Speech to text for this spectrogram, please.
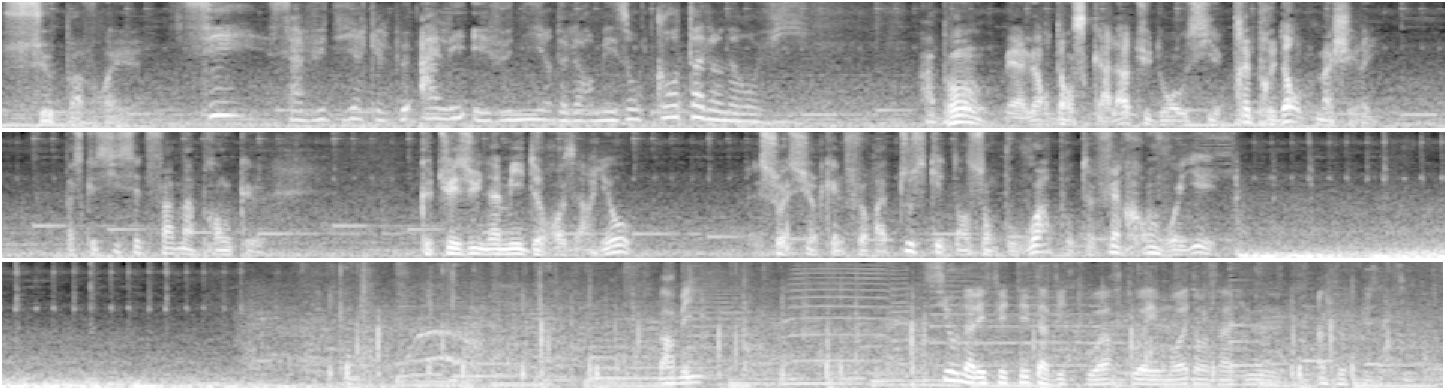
C'est pas vrai. Si, ça veut dire qu'elle peut aller et venir de leur maison quand elle en a envie. Ah bon? Mais alors dans ce cas-là, tu dois aussi être très prudente, ma chérie. Parce que si cette femme apprend que que tu es une amie de Rosario, sois sûr qu'elle fera tout ce qui est en son pouvoir pour te faire renvoyer. Barbie, si on allait fêter ta victoire, toi et moi, dans un lieu un peu plus intime.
